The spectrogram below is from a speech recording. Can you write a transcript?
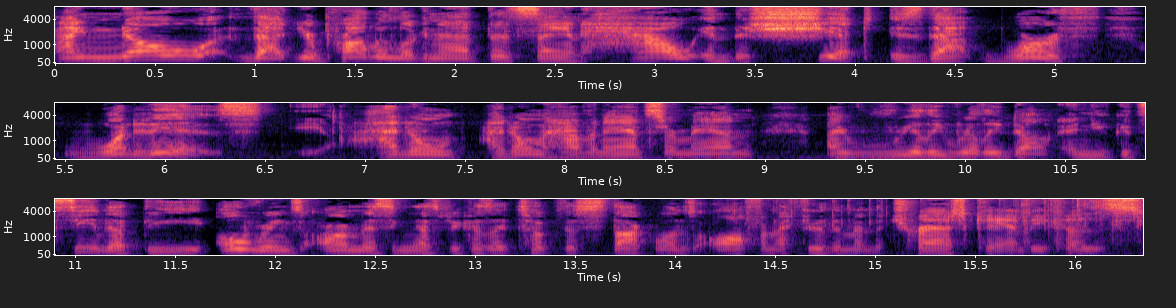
I know that you're probably looking at this saying, how in the shit is that worth what it is? I don't I don't have an answer, man. I really, really don't. And you could see that the O-rings are missing. That's because I took the stock ones off and I threw them in the trash can because,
